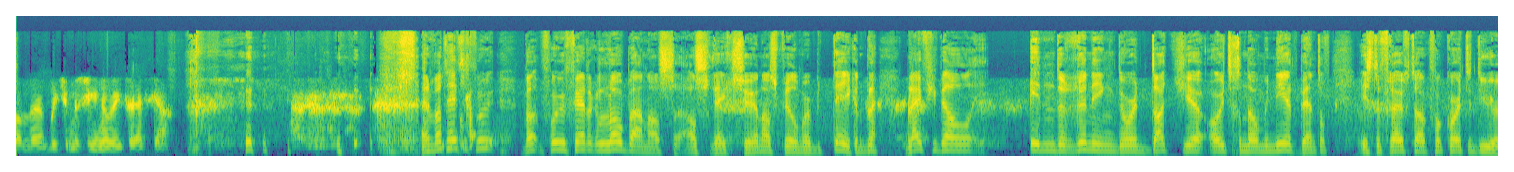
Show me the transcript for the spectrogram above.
En dan eh, moet je maar zien hoe je het hebt, ja. En wat heeft het voor, voor uw verdere loopbaan als, als regisseur en als filmer betekend? Blij- Blijf je wel in de running doordat je ooit genomineerd bent? Of is de vreugde ook van korte duur?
